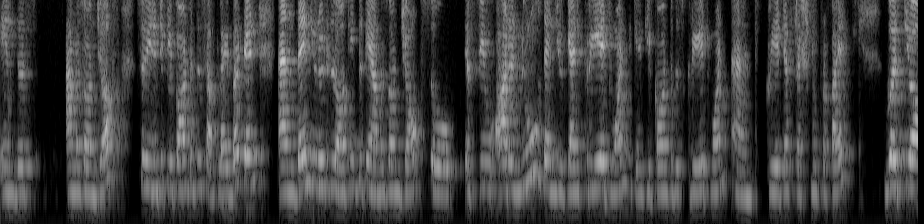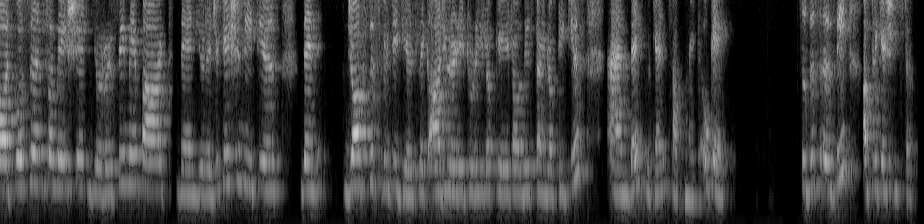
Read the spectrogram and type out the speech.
in this Amazon jobs. So you need to click onto the apply button and then you need to log into the Amazon jobs. So if you are a new, then you can create one. You can click onto this create one and create a fresh new profile with your personal information, your resume part, then your education details, then job specific details like are you ready to relocate, all these kind of details, and then you can submit. Okay. So this is the application step.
